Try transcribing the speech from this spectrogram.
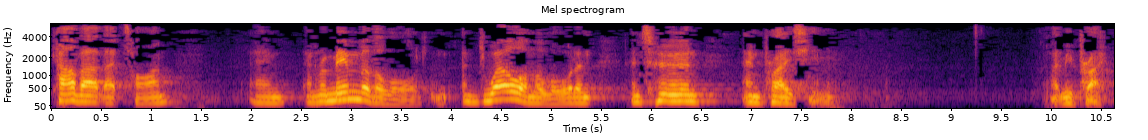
Carve out that time and, and remember the Lord and, and dwell on the Lord and, and turn and praise Him. Let me pray.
